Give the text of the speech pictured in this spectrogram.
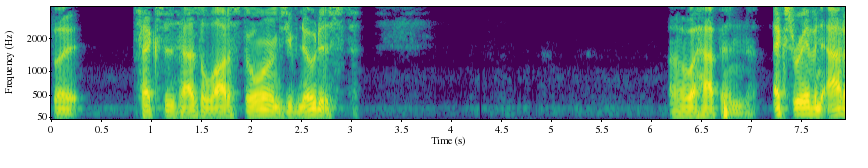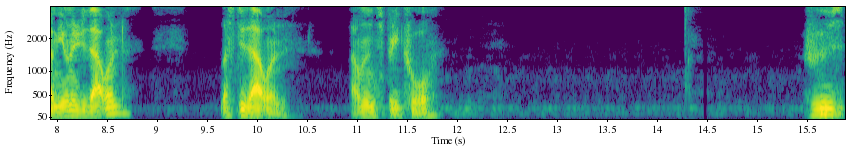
but Texas has a lot of storms. You've noticed Oh, what happened? X-ray of an atom. You want to do that one? Let's do that one. That one's pretty cool. Who's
